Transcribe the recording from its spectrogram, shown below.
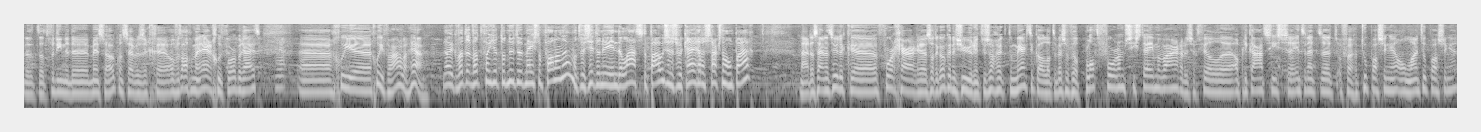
Dat, dat verdienen de mensen ook. Want ze hebben zich over het algemeen erg goed voorbereid. Goede, goede verhalen, ja. Nou, ik- wat, wat vond je tot nu toe het meest opvallende? Want we zitten nu in de laatste pauze, dus we krijgen er straks nog een paar. Nou, er zijn natuurlijk. eh, vorig jaar eh, zat ik ook in de jury. En toen, zag ik, toen merkte ik al dat er best wel veel platformsystemen waren. Dus echt veel eh, applicaties, internet of toepassingen, online toepassingen.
